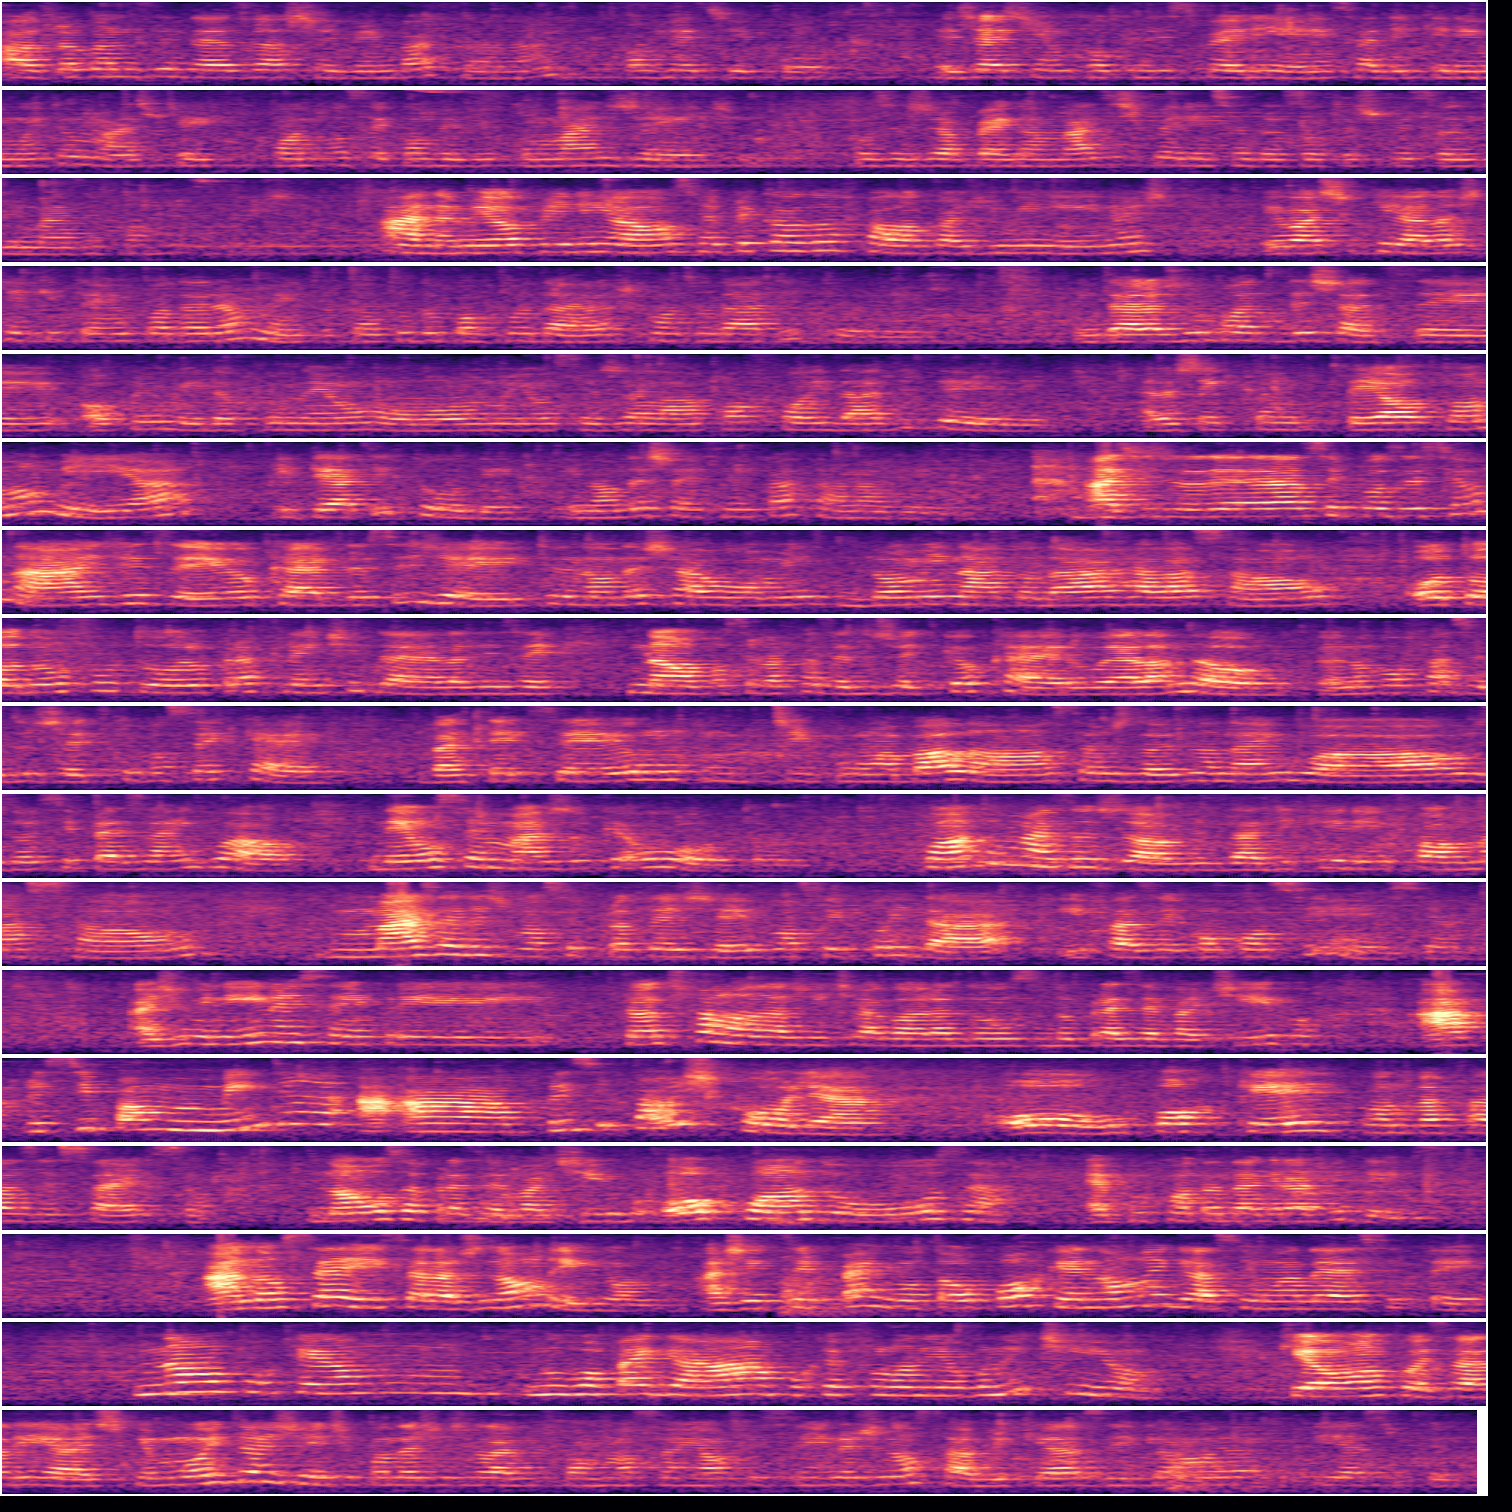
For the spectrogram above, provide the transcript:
A Trocando as Ideias eu achei bem bacana, porque tipo, eu já tinha um pouco de experiência, adquiri muito mais, porque quando você convive com mais gente, você já pega mais experiência das outras pessoas e mais informações. Ah, na minha opinião, sempre que eu falo com as meninas, eu acho que elas têm que ter um empoderamento, tanto do corpo delas quanto da atitude. Então elas não podem deixar de ser oprimidas por nenhum homem, ou seja lá qual for a idade dele. Elas têm que ter autonomia e ter atitude, e não deixar isso empatar na vida. A atitude é se posicionar e dizer eu quero desse jeito e não deixar o homem dominar toda a relação ou todo um futuro pra frente dela. Dizer, não, você vai fazer do jeito que eu quero. Ela, não, eu não vou fazer do jeito que você quer. Vai ter que ser um, um tipo uma balança, os dois andar igual, os dois se pesar igual. Nenhum ser mais do que o outro. Quanto mais os jovens adquirem informação, mais eles vão se proteger, vão se cuidar e fazer com consciência. As meninas sempre, tanto falando a gente agora do uso do preservativo, a principalmente a, a principal escolha ou o porquê quando vai fazer sexo não usa preservativo ou quando usa é por conta da gravidez. A não ser isso, elas não ligam. A gente sempre pergunta o porquê não ligar sem uma DST. Não, porque eu não, não vou pegar, porque fulano é bonitinho. Que é uma coisa, aliás, que muita gente, quando a gente leva informação em oficinas, não sabe que é a zika é uma ISP.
